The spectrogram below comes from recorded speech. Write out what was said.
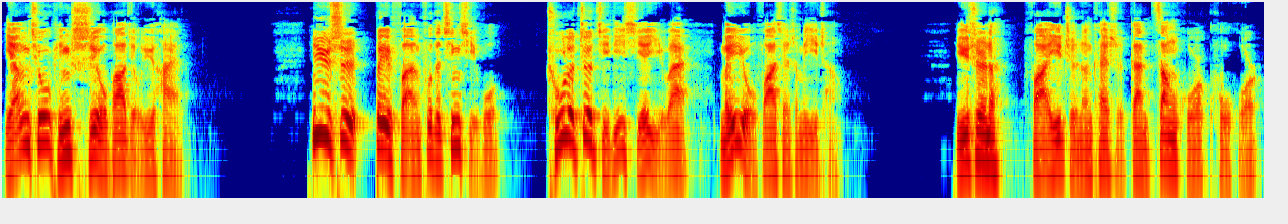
杨秋平十有八九遇害了。浴室被反复的清洗过，除了这几滴血以外，没有发现什么异常。于是呢，法医只能开始干脏活苦活。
